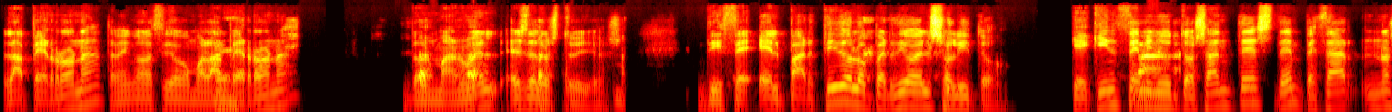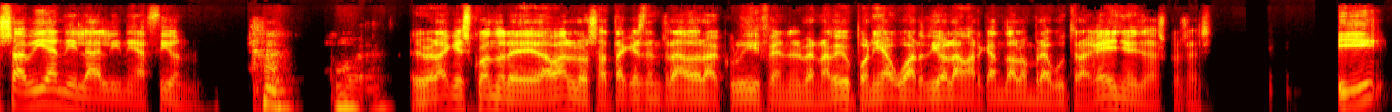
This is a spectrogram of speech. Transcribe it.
La Perrona, también conocido como La Sí. Perrona, Don Manuel, es de los tuyos. Dice, el partido lo perdió él solito, que 15 Ah. minutos antes de empezar no sabía ni la alineación. Es verdad que es cuando le daban los ataques de entrenador a Cruyff en el Bernabéu, ponía a Guardiola marcando al hombre butragueño y esas cosas. Y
